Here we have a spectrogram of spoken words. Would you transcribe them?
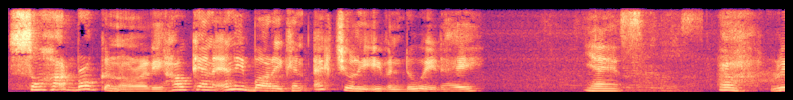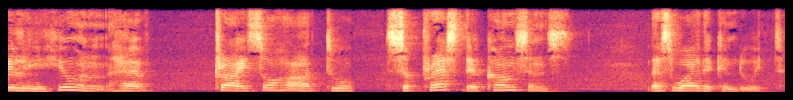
so heartbroken already. How can anybody can actually even do it, hey? Yes. Ah, really, humans have tried so hard to suppress their conscience. That's why they can do it.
